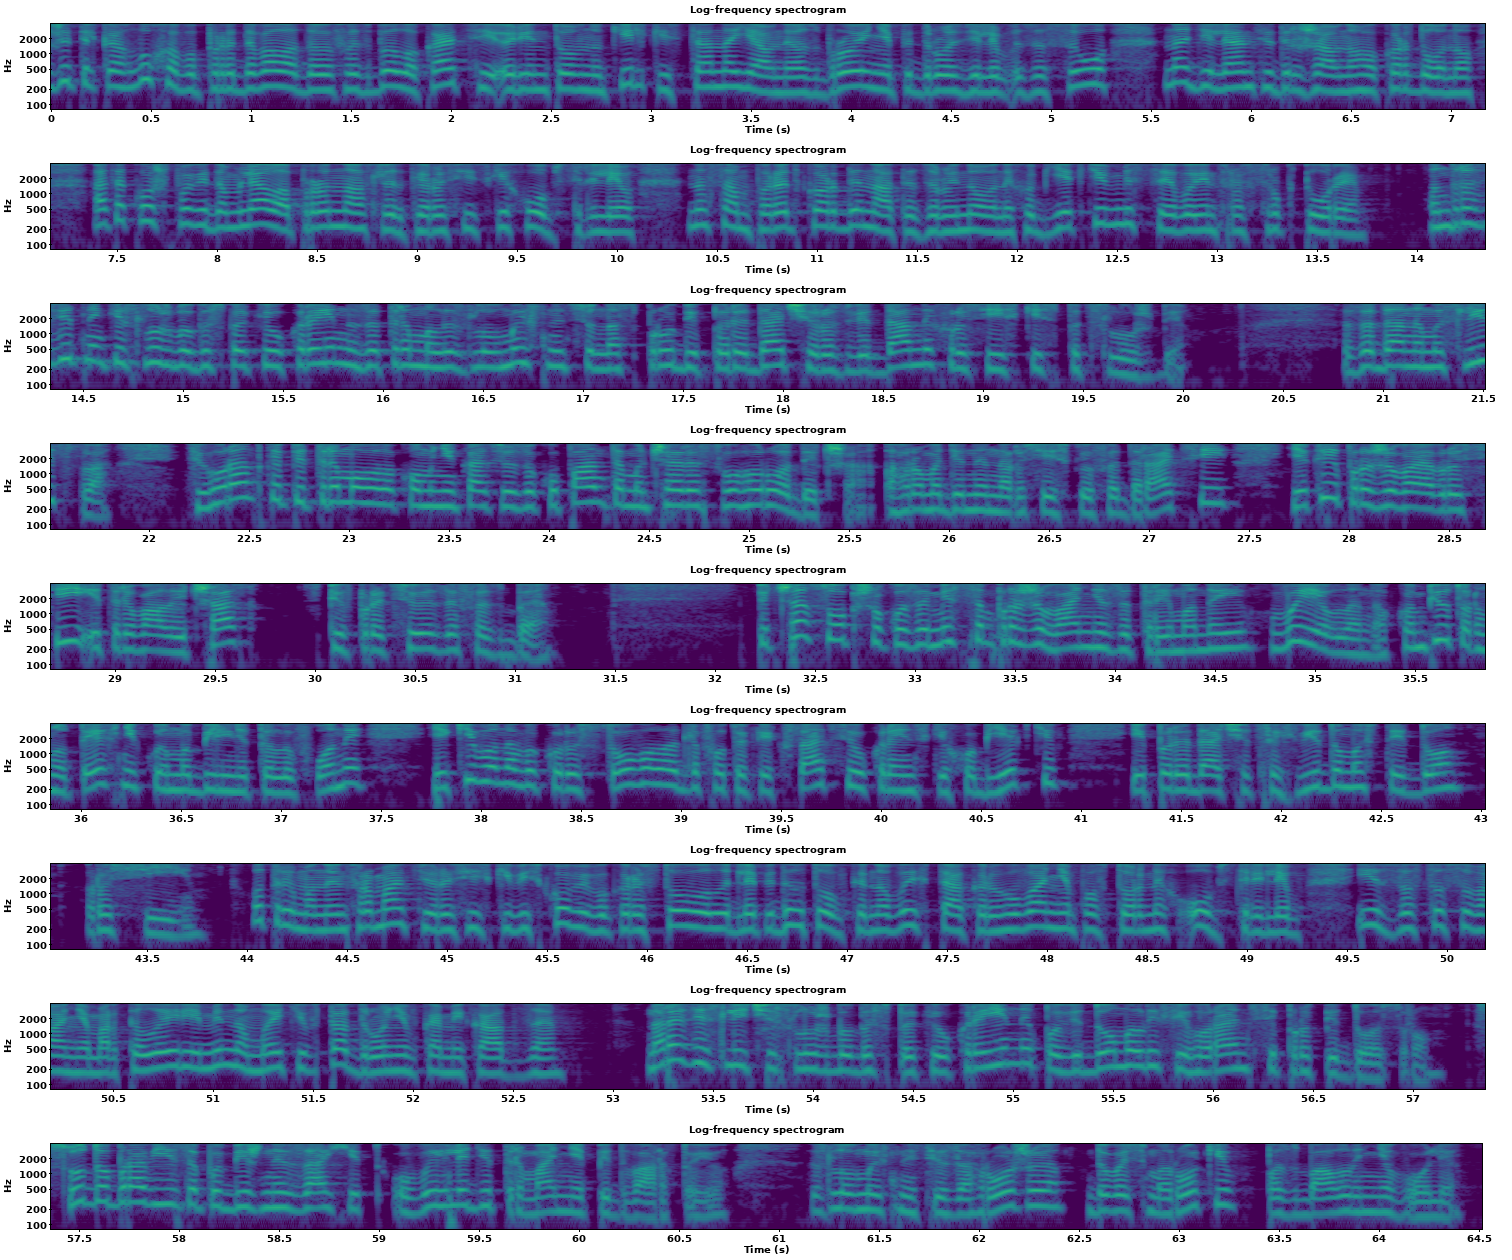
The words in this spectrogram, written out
Жителька Глухова передавала до ФСБ локації орієнтовну кількість та наявне озброєння підрозділів ЗСУ на ділянці державного кордону, а також повідомляла про наслідки російських обстрілів, насамперед координати зруйнованих об'єктів місцевої інфраструктури. Контрозвідники Служби безпеки України затримали зловмисницю на спробі передачі розвідданих російській спецслужбі. За даними слідства, фігурантка підтримувала комунікацію з окупантами через свого родича, громадянина Російської Федерації, який проживає в Росії і тривалий час співпрацює з ФСБ. Під час обшуку за місцем проживання затриманої виявлено комп'ютерну техніку і мобільні телефони, які вона використовувала для фотофіксації українських об'єктів і передачі цих відомостей до Росії. Отриману інформацію російські військові використовували для підготовки нових та коригування повторних обстрілів із застосуванням артилерії, мінометів та дронів камікадзе. Наразі слідчі Служби безпеки України повідомили фігуранці про підозру. Суд обрав їй запобіжний захід у вигляді тримання під вартою. Зловмисниці загрожує до восьми років позбавлення волі.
